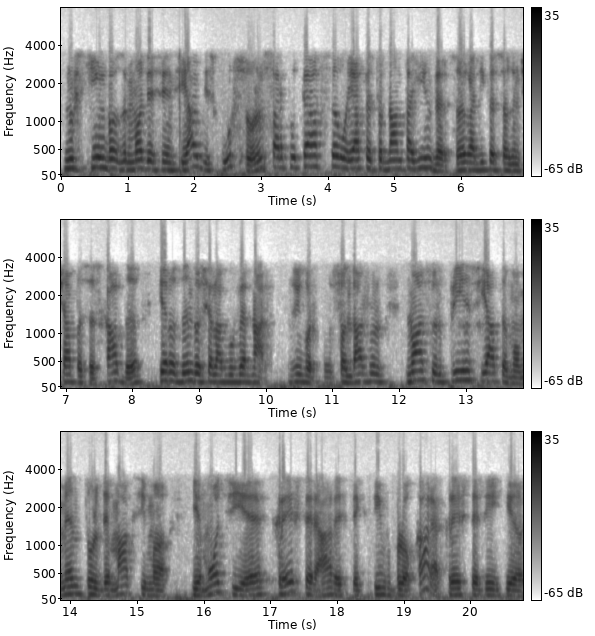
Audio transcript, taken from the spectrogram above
nu schimbă în mod esențial discursul, s-ar putea să o ia pe turnanta inversă, adică să înceapă să scadă, erodându-se la guvernare. Sigur, sondajul nu a surprins, iată, momentul de maximă emoție, creșterea, respectiv blocarea creșterii uh,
